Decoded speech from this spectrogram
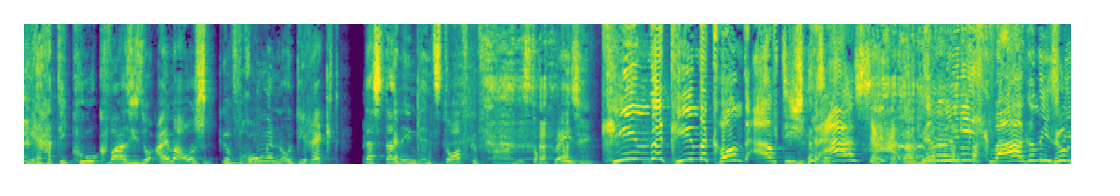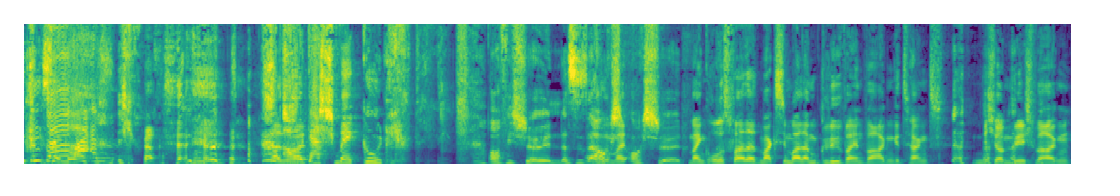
die hat die Kuh quasi so einmal ausgewrungen und direkt das dann in, ins Dorf gefahren. Ist doch crazy. Kinder, Kinder, kommt auf die Straße. Der Milchwagen ist du wieder da. also oh, das schmeckt gut. Oh, wie schön. Das ist also auch, mein, auch schön. Mein Großvater hat maximal am Glühweinwagen getankt, nicht am Milchwagen.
